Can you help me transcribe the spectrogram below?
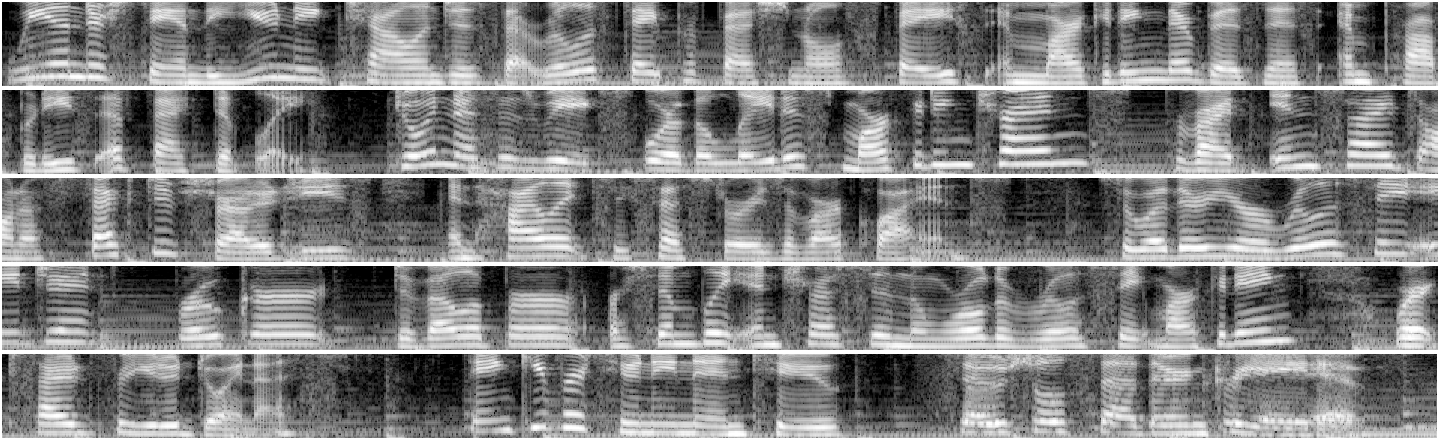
we understand the unique challenges that real estate professionals face in marketing their business and properties effectively. Join us as we explore the latest marketing trends, provide insights on effective strategies, and highlight success stories of our clients. So, whether you're a real estate agent, broker, developer, or simply interested in the world of real estate marketing, we're excited for you to join us. Thank you for tuning into Social Southern Creative.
